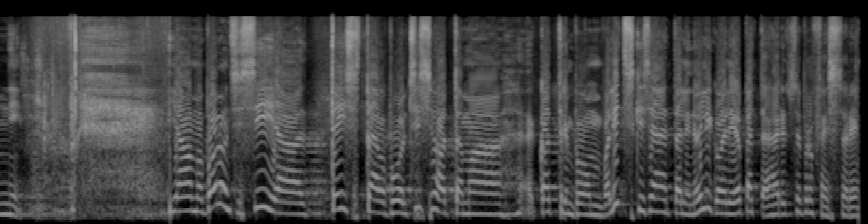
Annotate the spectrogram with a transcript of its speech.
nii. ja ma palun siis siia teist päeva poolt sisse juhatama Katrin Poom-Valitskise, Tallinna Ülikooli õpetajahariduse professori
